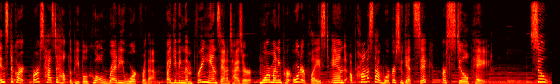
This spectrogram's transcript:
Instacart first has to help the people who already work for them by giving them free hand sanitizer, more money per order placed, and a promise that workers who get sick are still paid. So,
